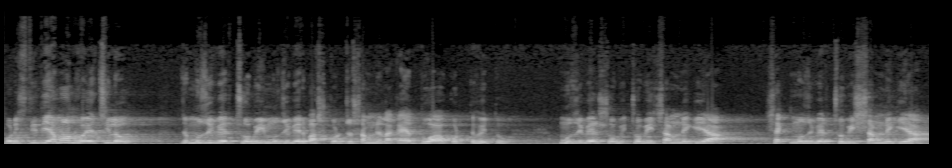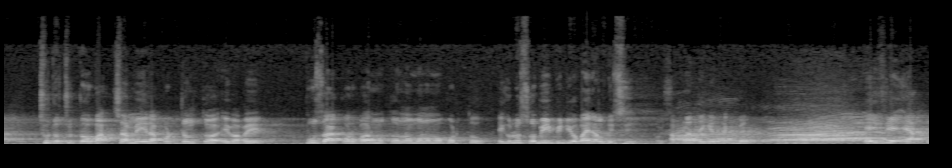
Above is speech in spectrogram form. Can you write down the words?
পরিস্থিতি এমন হয়েছিল যে মুজিবের ছবি, মুজিবের ভাস্কর্য সামনে লাগায়া দোয়াও করতে হইতো। মুজিবের ছবি, ছবির সামনে গিয়া, শেখ মুজিবের ছবির সামনে গিয়া ছোট ছোট বাচ্চা, মেয়েরা পর্যন্ত এভাবে পূজা করবার মতো নমনম করতো। এগুলো ছবি, ভিডিও ভাইরাল হয়েছে আপনারা দেখে থাকবেন। এই যে এত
